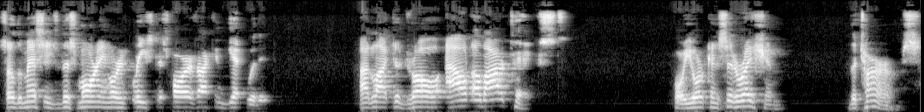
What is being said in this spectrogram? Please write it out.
So the message this morning, or at least as far as I can get with it, I'd like to draw out of our text for your consideration the terms,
